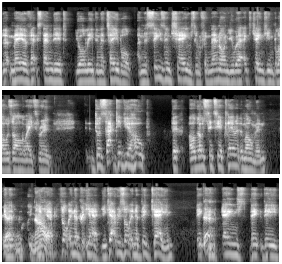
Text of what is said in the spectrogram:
that may have extended your lead in the table, and the season changed, and from then on, you were exchanging blows all the way through. Does that give you hope that although City are clear at the moment, Yeah, a- you get a result in a big yeah, you get a result in a big game, it Yeah. can change the the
